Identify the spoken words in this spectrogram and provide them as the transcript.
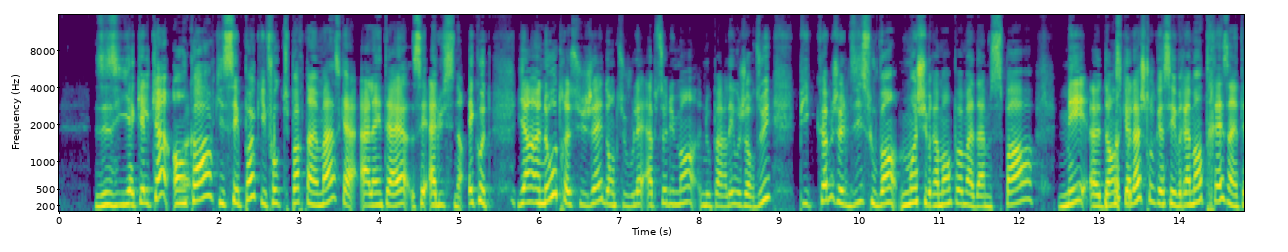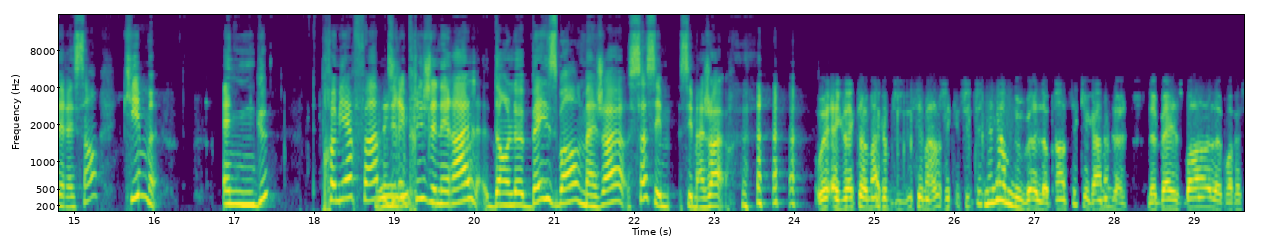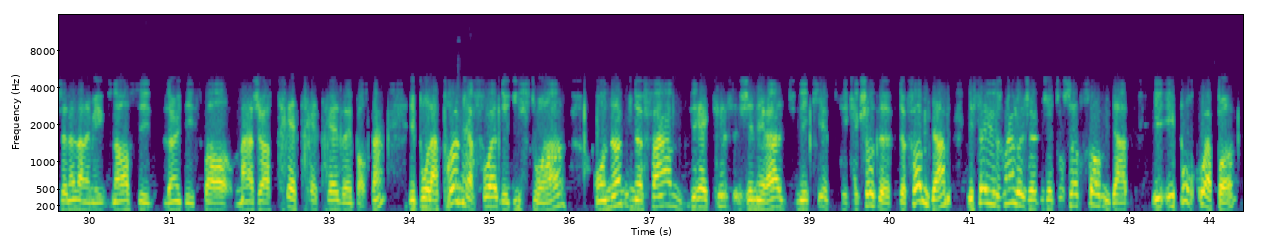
Il y a quelqu'un encore qui sait pas qu'il faut que tu portes un masque à, l'intérieur. C'est hallucinant. Écoute, il y a un autre sujet dont tu voulais absolument nous parler aujourd'hui. Puis comme je le dis souvent, moi je suis vraiment pas Madame Sport, mais euh, dans ce cas-là, je trouve que c'est vraiment très intéressant. Kim Ng, première femme directrice générale dans le baseball majeur, ça c'est majeur. Oui, exactement. Comme tu dis, c'est marrant. C'est une énorme nouvelle. Là. Pensez que quand même le, le baseball professionnel dans l'Amérique du Nord, c'est l'un des sports majeurs très, très, très importants. Et pour la première fois de l'histoire, on nomme une femme directrice générale d'une équipe. C'est quelque chose de, formidable. Et sérieusement, là, je, je, trouve ça formidable. Et, et pourquoi pas?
